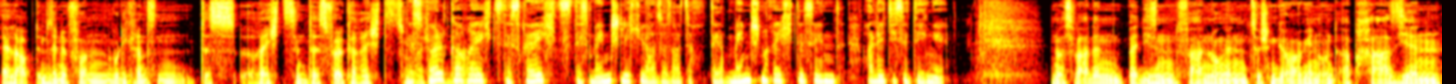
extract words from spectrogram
Erlaubt im Sinne von, wo die Grenzen des Rechts sind, des Völkerrechts zum des Beispiel. Des Völkerrechts, ja. des Rechts, des Menschlichen, also, also der Menschenrechte sind, alle diese Dinge. Was war denn bei diesen Verhandlungen zwischen Georgien und Abchasien,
